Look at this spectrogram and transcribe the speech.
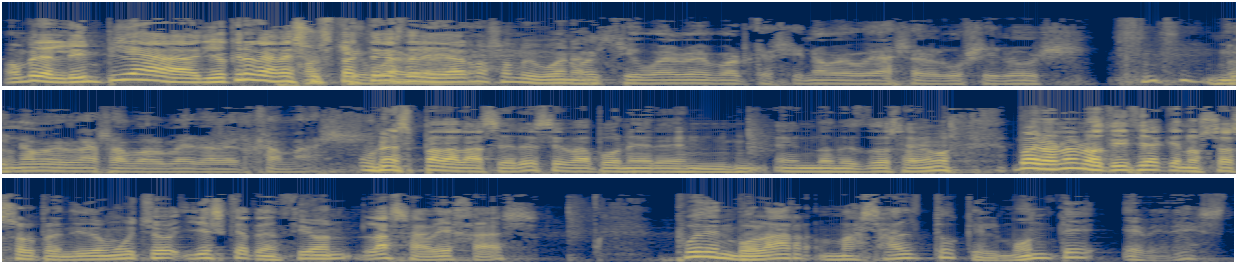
Hombre, limpia, yo creo que a mí sus tácticas de ligar no son muy buenas. Conchi vuelve porque si no me voy a hacer Gusiluz. Y no me vas a volver a ver jamás. Una espada láser ¿eh? se va a poner en, en donde todos sabemos. Bueno, una noticia que nos ha sorprendido mucho y es que, atención, las abejas pueden volar más alto que el monte Everest.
